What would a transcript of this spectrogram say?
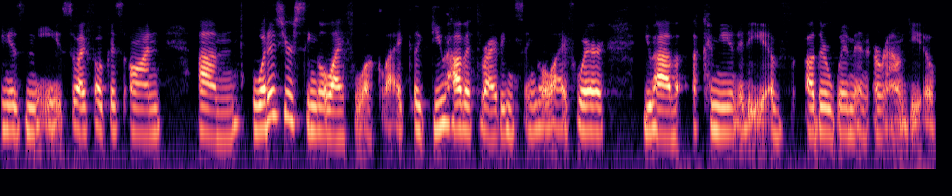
is me. So i focus on um, what does your single life look like? Like do you have a thriving single life where you have a community of other women around you?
